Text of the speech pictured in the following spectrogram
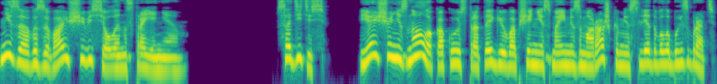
ни за вызывающее веселое настроение. «Садитесь», я еще не знала, какую стратегию в общении с моими заморашками следовало бы избрать.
